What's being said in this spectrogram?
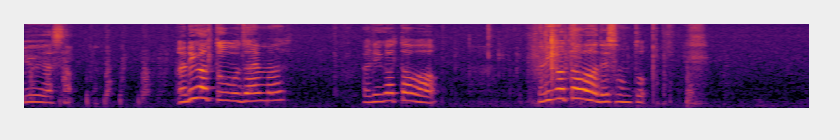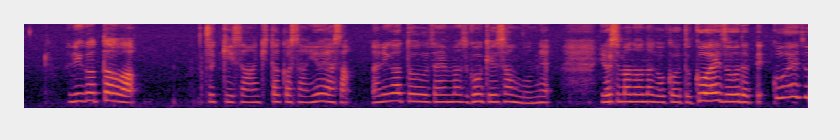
ゆうやさん。ありがとうございます。ありがたわ。ありがたわですほんと。りがとうわ。ツッキーさん秋高さんゆうやさん。ありがとうございます。合計3本ね。広島の女が怒ると怖いぞだって。怖いぞ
